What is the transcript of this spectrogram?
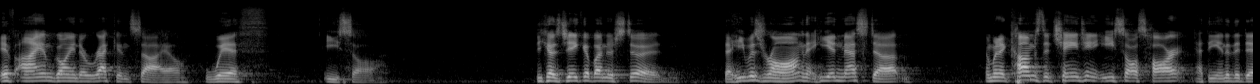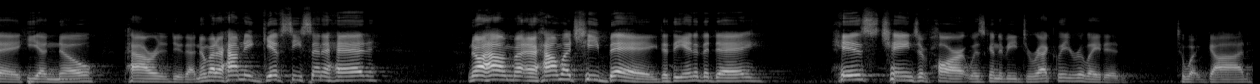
if I am going to reconcile with Esau. Because Jacob understood that he was wrong, that he had messed up. And when it comes to changing Esau's heart, at the end of the day, he had no power to do that. No matter how many gifts he sent ahead, no how, uh, how much he begged, at the end of the day, his change of heart was going to be directly related to what God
